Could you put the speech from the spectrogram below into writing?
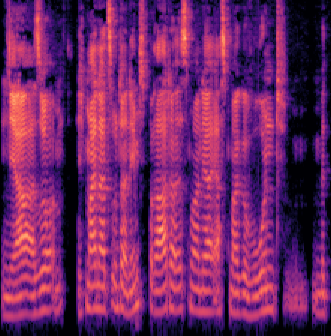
Ja, also ich meine, als Unternehmensberater ist man ja erstmal gewohnt, mit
